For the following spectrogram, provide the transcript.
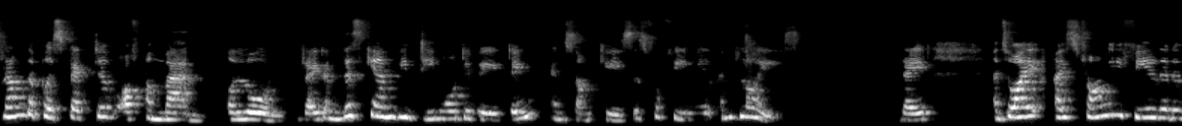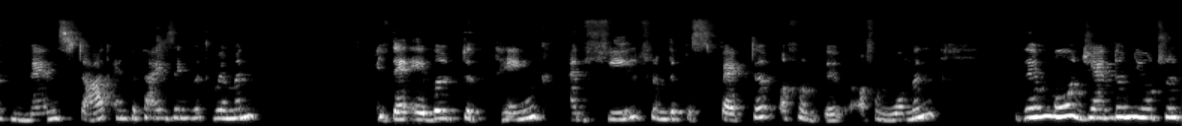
from the perspective of a man alone, right? And this can be demotivating in some cases for female employees, right? And so I, I strongly feel that if men start empathizing with women, if they're able to think and feel from the perspective of a, of a woman, then more gender neutral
